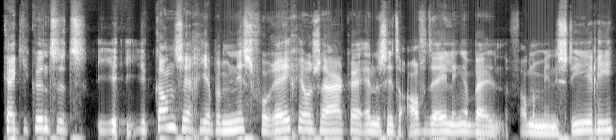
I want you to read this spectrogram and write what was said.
Kijk, je kunt het. Je, je kan zeggen, je hebt een minister voor regiozaken en er zitten afdelingen bij, van een ministerie.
